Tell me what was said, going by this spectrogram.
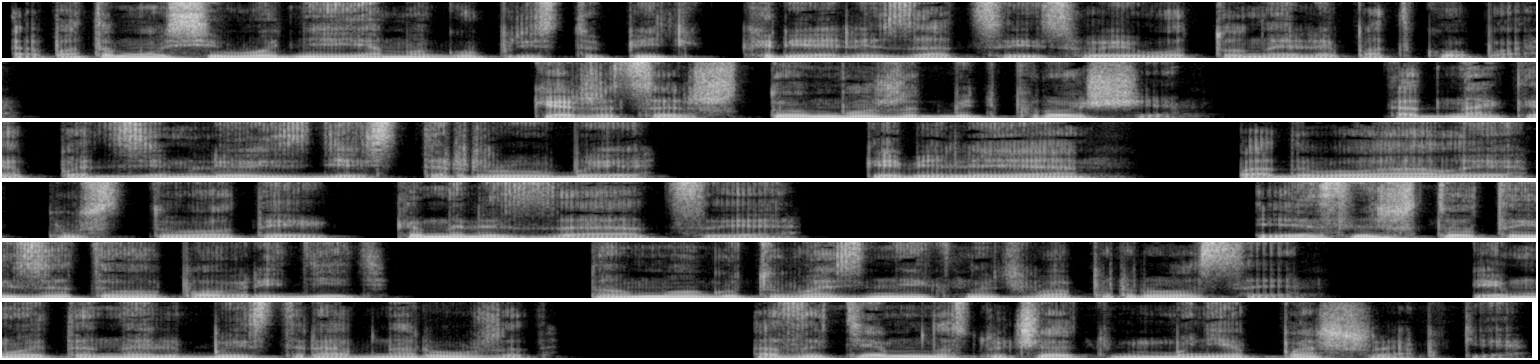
А потому сегодня я могу приступить к реализации своего туннеля подкопа. Кажется, что может быть проще? Однако под землей здесь трубы, кабеля, подвалы, пустоты, канализация. Если что-то из этого повредить, то могут возникнуть вопросы, и мой тоннель быстро обнаружат, а затем настучать мне по шапке.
